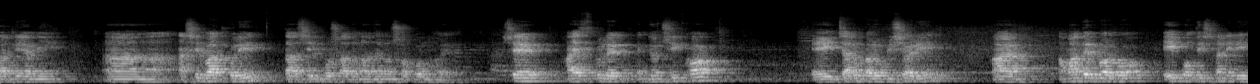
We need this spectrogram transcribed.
তাকে আমি আশীর্বাদ করি, তার শিল্প সাধনা যেন সফল হয়। সে হাই স্কুলের একজন শিক্ষক। এই চারুকারু বিষয়েরই আর আমাদের গর্ব, এই প্রতিষ্ঠানেরই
